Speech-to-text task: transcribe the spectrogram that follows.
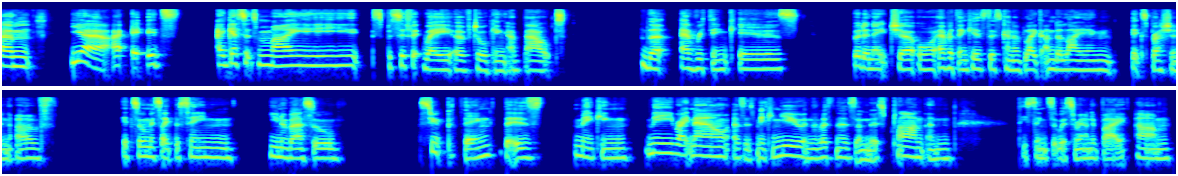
Um, yeah, I, it's I guess it's my specific way of talking about that everything is Buddha nature or everything is this kind of like underlying expression of it's almost like the same universal soup thing that is making me right now as it's making you and the listeners and this plant and these things that we're surrounded by um,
